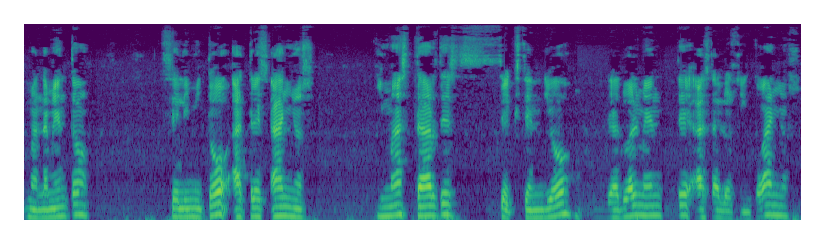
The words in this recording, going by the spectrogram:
mandamiento se limitó a tres años y más tarde se extendió gradualmente hasta los cinco años.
